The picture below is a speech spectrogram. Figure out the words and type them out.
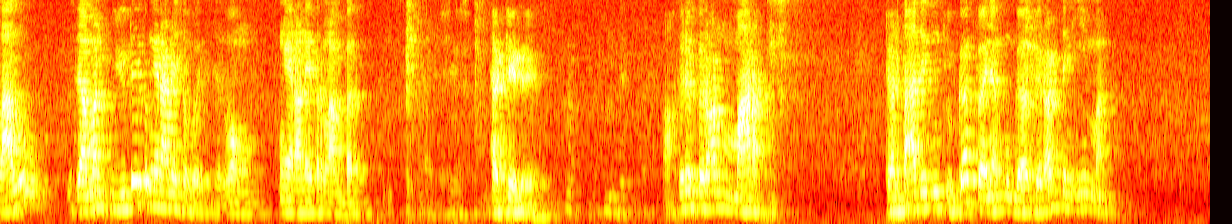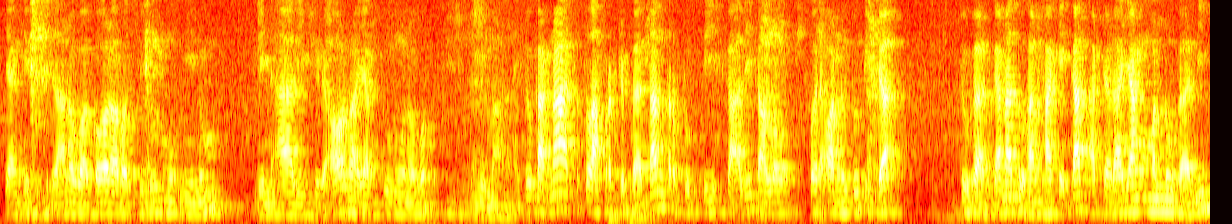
Lalu zaman buyutnya pangerannya sopo aja, wong pangerannya terlambat hadir. Ya. Akhirnya Fir'aun marah. Dan saat itu juga banyak munggah Fir'aun sing iman. Yang diceritakan wa qala rajulun mu'minum bin ali fir'aun yaktumun? Iman. Itu karena setelah perdebatan terbukti sekali kalau Fir'aun itu tidak Tuhan karena Tuhan hakikat adalah yang menuhani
